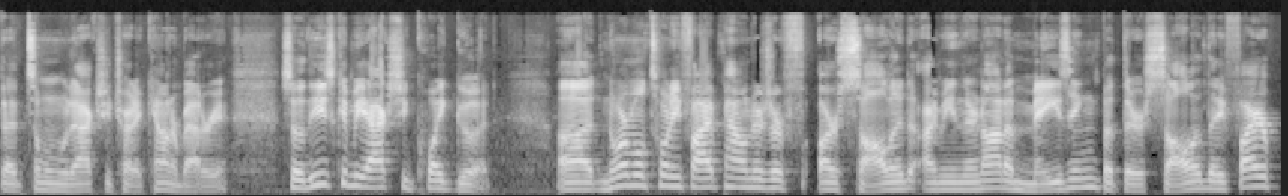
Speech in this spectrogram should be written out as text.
that someone would actually try to counter battery. So these can be actually quite good. Uh, normal 25 pounders are, are solid. I mean, they're not amazing, but they're solid. They fire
